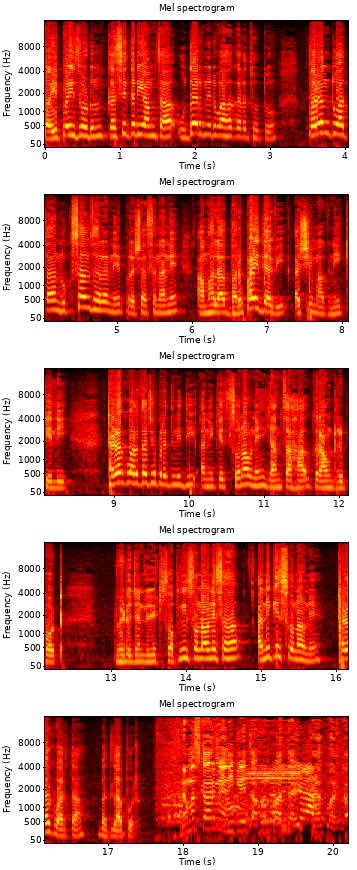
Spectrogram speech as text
पैपई जोडून कसे तरी आमचा उदरनिर्वाह करत होतो. परंतु आता नुकसान झाल्याने प्रशासनाने आम्हाला भरपाई द्यावी अशी मागणी केली. ठळक वार्ताचे प्रतिनिधी अनिकेत सोनावणे यांचा हा ground report. Video journalist Swapnil सोनावणेसह अनिकेत सोनावणे ठळक वार्ता बदलापूर. नमस्कार मी अनिकेत. आपण पाहताय ठळक वार्ता.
